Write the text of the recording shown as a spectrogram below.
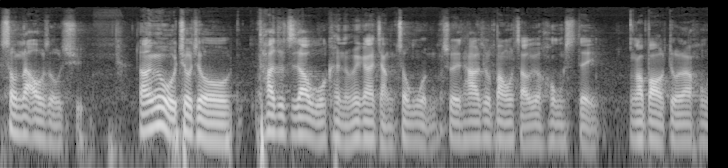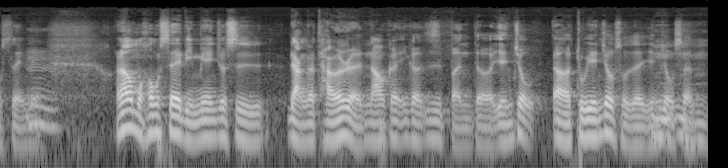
送到澳洲去，然后因为我舅舅他就知道我可能会跟他讲中文，所以他就帮我找一个 homestay，然后把我丢到 homestay 里面，嗯、然后我们 homestay 里面就是两个台湾人，然后跟一个日本的研究呃读研究所的研究生。嗯嗯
